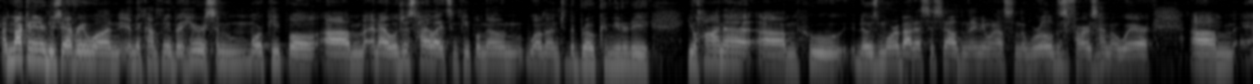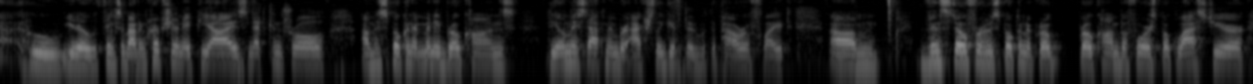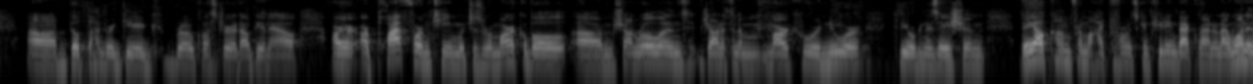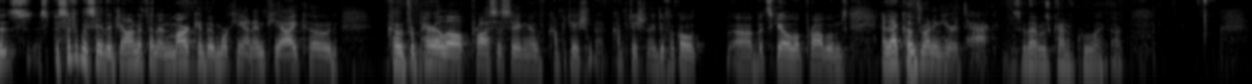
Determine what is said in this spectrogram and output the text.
I'm not going to introduce everyone in the company, but here are some more people, um, and I will just highlight some people known, well known to the Bro community. Johanna, um, who knows more about SSL than anyone else in the world, as far as I'm aware, um, who you know thinks about encryption, APIs, net control, um, has spoken at many BroCons. The only staff member actually gifted with the power of flight. Um, Vince Stoffer, who's spoken at BroCon before, spoke last year. Uh, built the 100 gig Bro cluster at LBNL. Our, our platform team, which is remarkable, um, Sean Rowland, Jonathan, and Mark, who are newer to the organization, they all come from a high performance computing background. And I want to specifically say that Jonathan and Mark have been working on MPI code, code for parallel processing of computation, computationally difficult uh, but scalable problems. And that code's running here at TACC. So that was kind of cool, I thought.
